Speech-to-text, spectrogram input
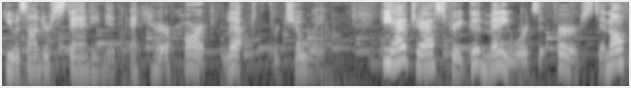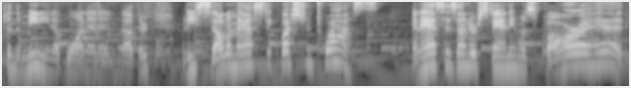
he was understanding it, and her heart leapt for joy. He had to ask her a good many words at first, and often the meaning of one and another, but he seldom asked a question twice. And as his understanding was far ahead,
